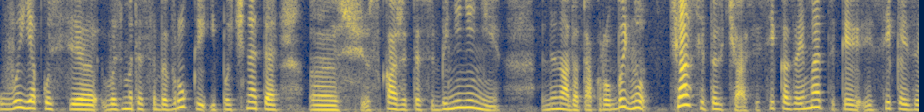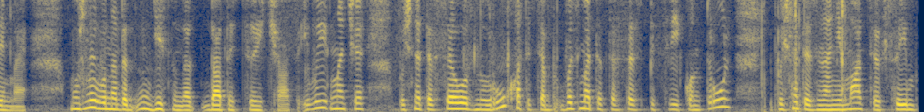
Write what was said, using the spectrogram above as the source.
ви якось е, візьмете себе в руки і почнете, е, скажете собі, ні-ні-ні, не треба так робити. Ну, час і то в часі. Сіка займе, таке сіка й займе. Можливо, надо, ну, дійсно дати цей час. І ви, наче, почнете все одно рухатися, візьмете це все під свій контроль і почнете займатися цим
